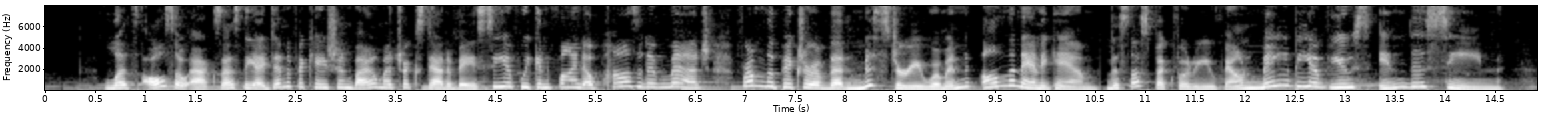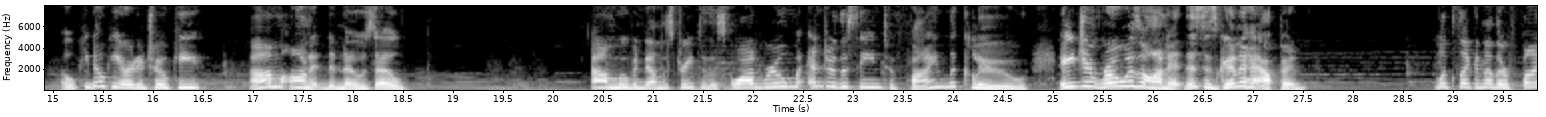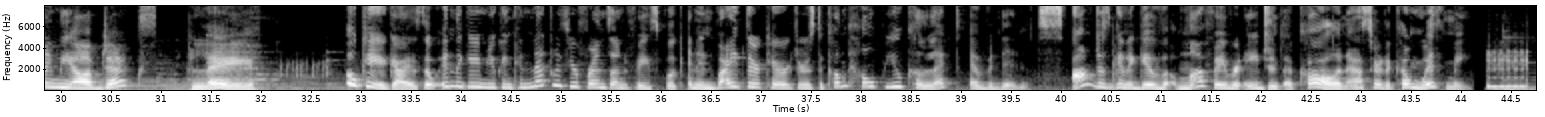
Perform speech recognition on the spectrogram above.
Let's also access the Identification Biometrics database, see if we can find a positive match from the picture of that mystery woman on the nanny cam. The suspect photo you found may be of use in this scene. Okie dokie, artichoke. I'm on it, DiNozzo. I'm moving down the street to the squad room, enter the scene to find the clue. Agent Ro is on it. This is gonna happen. Looks like another find the objects. Play. Okay guys, so in the game you can connect with your friends on Facebook and invite their characters to come help you collect evidence. I'm just gonna give my favorite agent a call and ask her to come with me.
